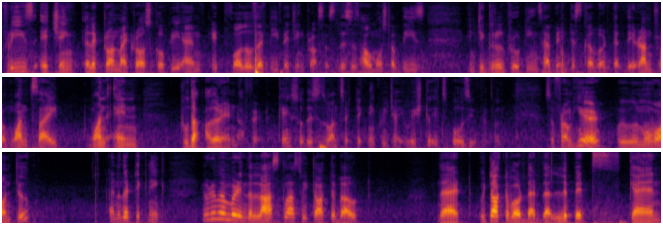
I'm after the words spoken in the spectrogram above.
freeze etching electron microscopy and it follows a deep etching process. This is how most of these integral proteins have been discovered that they run from one side one end to the other end of it. Okay. So, this is one such technique which I wish to expose you people. So, from here we will move on to another technique. You remember in the last class we talked about that we talked about that the lipids can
